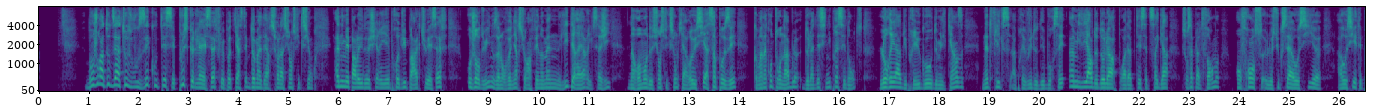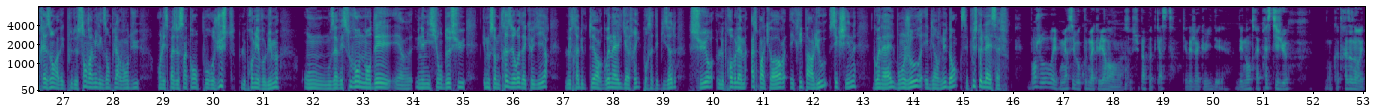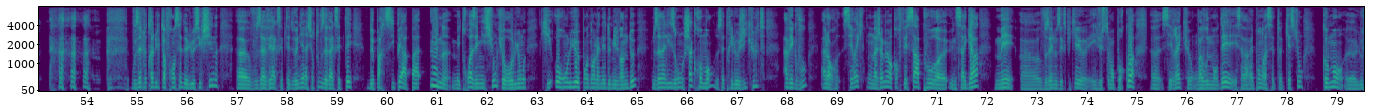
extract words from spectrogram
Bonjour à toutes et à tous, vous écoutez C'est plus que de la SF, le podcast hebdomadaire sur la science-fiction, animé par l'œil de chéri et produit par ActuSF. Aujourd'hui, nous allons revenir sur un phénomène littéraire. Il s'agit d'un roman de science-fiction qui a réussi à s'imposer comme un incontournable de la décennie précédente. Lauréat du prix Hugo 2015, Netflix a prévu de débourser un milliard de dollars pour adapter cette saga sur sa plateforme. En France, le succès a aussi, euh, a aussi été présent avec plus de 120 000 exemplaires vendus en l'espace de 5 ans pour juste le premier volume. On nous avait souvent demandé euh, une émission dessus et nous sommes très heureux d'accueillir le traducteur Gwenaël Gaffric pour cet épisode sur le problème à trois corps écrit par Liu Cixin. Gwenaël, bonjour et bienvenue dans C'est plus que de la SF. Bonjour et merci beaucoup de m'accueillir dans ce super podcast qui a déjà accueilli des noms très prestigieux. Donc euh, très honoré. vous êtes le traducteur français de Liu Cixin. Euh, vous avez accepté de venir et surtout vous avez accepté de participer à pas une mais trois émissions qui auront lieu, pendant l'année 2022. Nous analyserons chaque roman de cette trilogie culte avec vous. Alors, c'est vrai qu'on n'a jamais encore fait ça pour euh, une saga, mais vous allez nous expliquer et justement pourquoi. C'est vrai qu'on va vous demander, et ça va répondre à cette question, comment euh, Liu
